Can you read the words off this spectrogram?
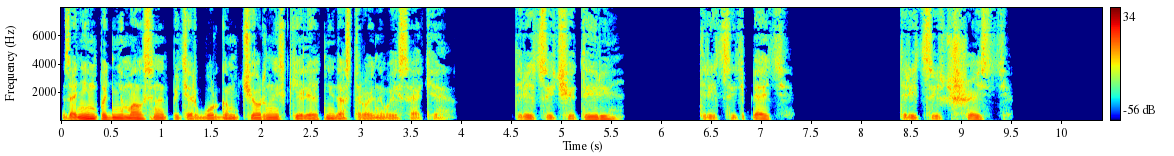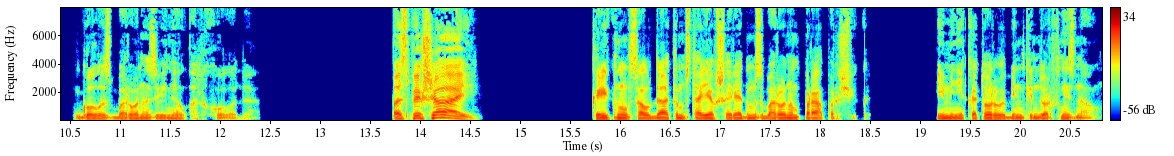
За ним поднимался над Петербургом черный скелет недостроенного Исаакия. Тридцать четыре, тридцать пять, тридцать шесть. Голос барона звенел от холода. «Поспешай!» — крикнул солдатам, стоявший рядом с бароном прапорщик, имени которого Бенкендорф не знал.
